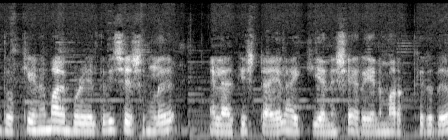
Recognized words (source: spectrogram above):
ഇതൊക്കെയാണ് മലമ്പുഴയിലത്തെ വിശേഷങ്ങൾ എല്ലാവർക്കും ഇഷ്ടമായ ലൈക്ക് ചെയ്യാനും ഷെയർ ചെയ്യാനും മറക്കരുത്.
